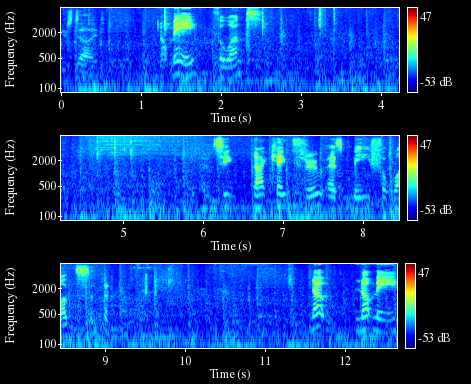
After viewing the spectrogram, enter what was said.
Who's died? Not me, for once. See, that came through as me for once. Nope, not me.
